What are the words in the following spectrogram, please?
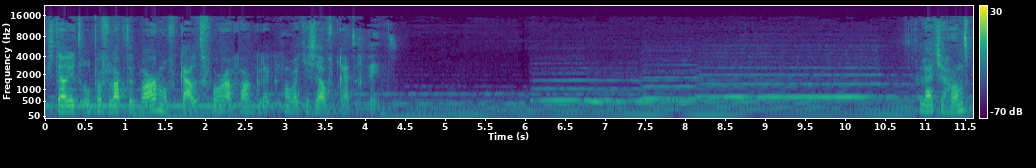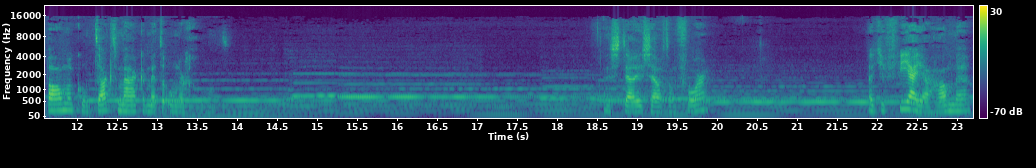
Stel je het oppervlakte warm of koud voor, afhankelijk van wat je zelf prettig vindt. Laat je handpalmen contact maken met de ondergrond. En stel jezelf dan voor dat je via je handen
